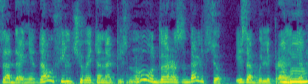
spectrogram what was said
задание, да, у Фильчева это написано. Ну, вот два раза дали, все, и забыли про угу. это.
